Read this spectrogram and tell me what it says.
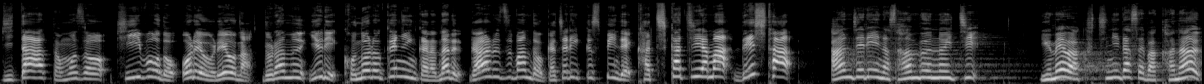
ギター友蔵キーボードオレオレオナドラムユリこの6人からなるガールズバンドガチャリックスピンでカチカチ山でした。アンジェリーナ3分の1夢は口に出せば叶う。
